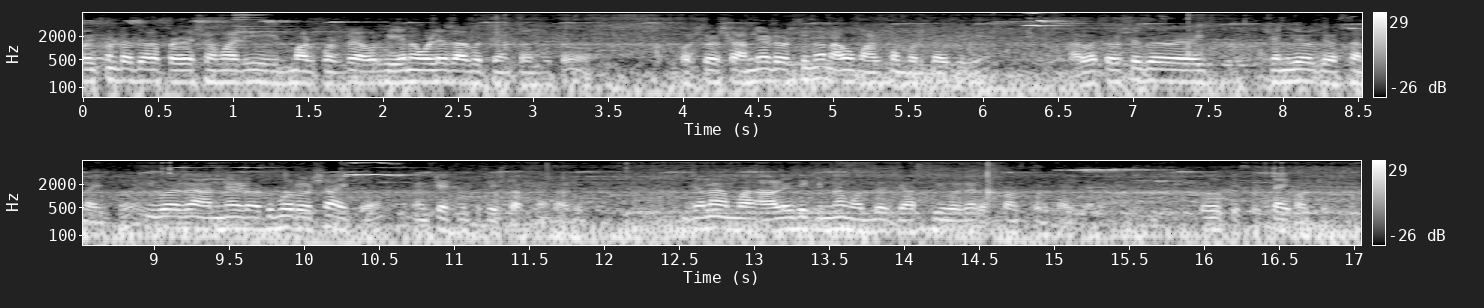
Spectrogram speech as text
ವೈಕುಂಠ ದ್ವಾರ ಪ್ರವೇಶ ಮಾಡಿ ಇದು ಮಾಡಿಕೊಂಡ್ರೆ ಅವ್ರಿಗೆ ಏನೋ ಒಳ್ಳೇದಾಗುತ್ತೆ ಅಂತ ಅಂದ್ಬಿಟ್ಟು ವರ್ಷ ವರ್ಷ ಹನ್ನೆರಡು ವರ್ಷದಿಂದ ನಾವು ಮಾಡ್ಕೊಂಡು ಬರ್ತಾ ಇದ್ದೀವಿ. ಅರವತ್ತು ವರ್ಷದ ಶನಿವಾರ ದೇವಸ್ಥಾನ ಆಯಿತು ಇವಾಗ ಹನ್ನೆರಡು ಹದಿಮೂರು ವರ್ಷ ಆಯಿತು ವೆಂಕಟೇಶ್ವರ ಪ್ರತಿಷ್ಠಾಪನೆ ಮಾಡಿ. ಜನ ಮ ಹಳೇದಕ್ಕಿಂತ ಮೊದಲು ಜಾಸ್ತಿ ಇವಾಗ ರೆಸ್ಪಾನ್ಸ್ ಕೊಡ್ತಾ ಇದ್ದಾರೆ. ಓಕೆ ಸರ್ ಥ್ಯಾಂಕ್ ಯು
